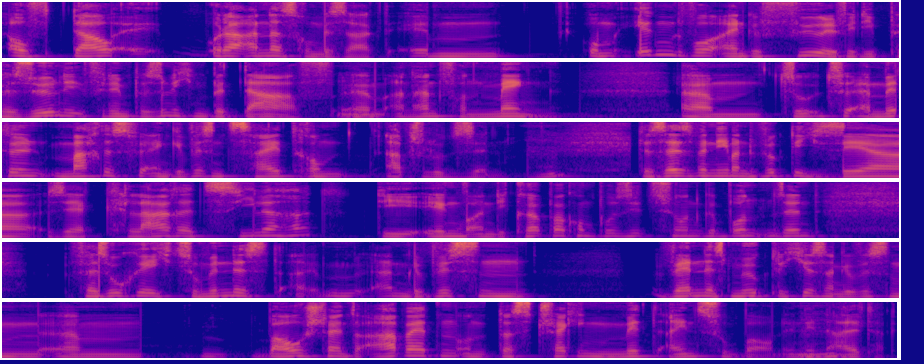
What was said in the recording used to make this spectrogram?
auf Dauer oder andersrum gesagt, ähm, um irgendwo ein Gefühl für, die persönlich, für den persönlichen Bedarf mhm. ähm, anhand von Mengen ähm, zu, zu ermitteln, macht es für einen gewissen Zeitraum absolut Sinn. Mhm. Das heißt, wenn jemand wirklich sehr, sehr klare Ziele hat, die irgendwo an die Körperkomposition gebunden sind, versuche ich zumindest an, an gewissen, wenn es möglich ist, an gewissen ähm, Baustein zu arbeiten und das Tracking mit einzubauen in mhm. den Alltag.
